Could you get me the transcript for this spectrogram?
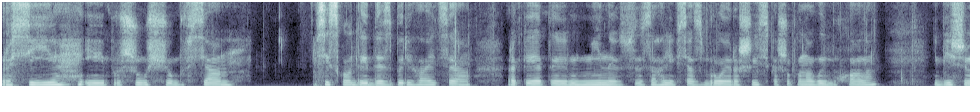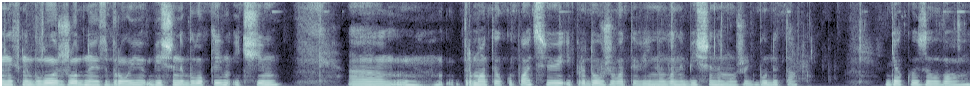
Росії. І прошу, щоб вся, всі склади, де зберігаються ракети, міни, взагалі вся зброя рашистська, щоб вона вибухала. І більше в них не було жодної зброї, більше не було ким і чим е, тримати окупацію і продовжувати війну. Вони більше не можуть. Буде так. Дякую за увагу.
